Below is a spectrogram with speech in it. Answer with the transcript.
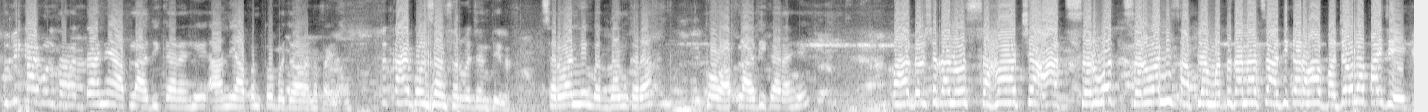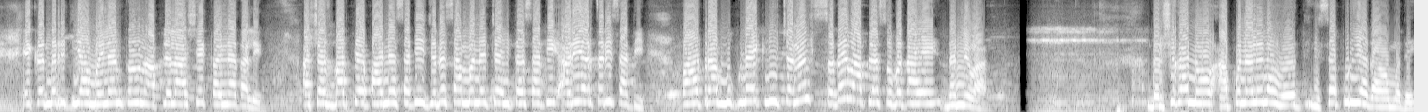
तुम्ही काय बोलता? मतदान हे आपला अधिकार आहे आणि आपण तो बजावायला पाहिजे. तर काय बोलसाल सर्व जनतेला? सर्वांनी मतदान करा. तो आपला अधिकार आहे. पहा दर्शकांनो सहाच्या आत सर्व सर्वांनीच आपल्या मतदानाचा अधिकार हा बजावला पाहिजे. एकंदरीत या महिलांकडून आपल्याला असे कळण्यात आले. अशाच बातम्या पाहण्यासाठी जनसामान्यांच्या हितासाठी अडीअडचणीसाठी पाहत राहा मुकनाईक न्यूज चॅनल. सदैव आपल्यासोबत आहे. धन्यवाद. दर्शकांनो आपण आलेलो आहोत इसापूर या गावामध्ये.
